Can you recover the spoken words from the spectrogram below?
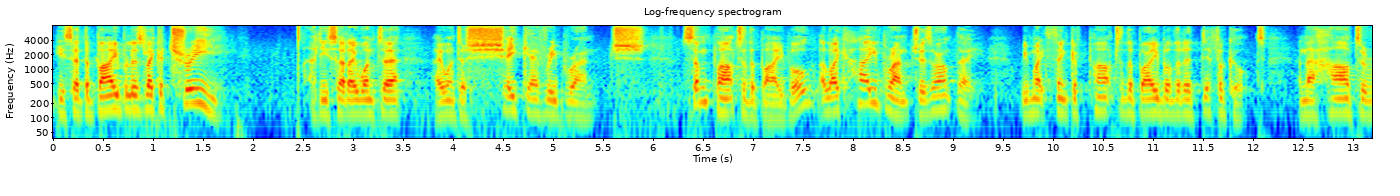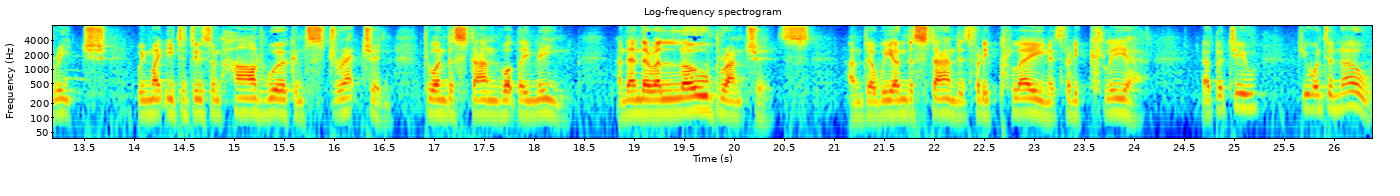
he said, The Bible is like a tree. And he said, I want to I want to shake every branch. Some parts of the Bible are like high branches, aren't they? We might think of parts of the Bible that are difficult and they're hard to reach. We might need to do some hard work and stretching to understand what they mean. And then there are low branches, and uh, we understand it's very plain, it's very clear. Uh, but do you, do you want to know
